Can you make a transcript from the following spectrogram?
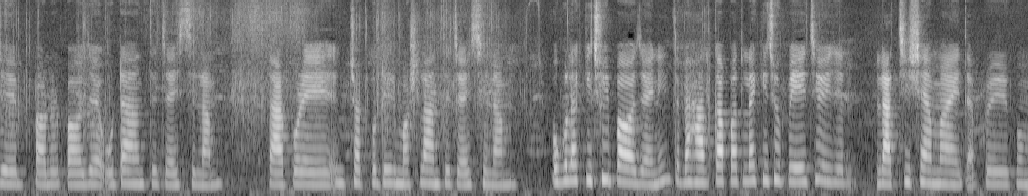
যে পাউডার পাওয়া যায়, ওটা আনতে চাইছিলাম। তারপরে চটপটির মশলা আনতে চাইছিলাম। ওগুলা কিছুই পাওয়া যায়নি। তবে হালকা পাতলা কিছু পেয়েছি, ওই যে লাচ্ছি শ্যামাই, তারপরে এরকম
